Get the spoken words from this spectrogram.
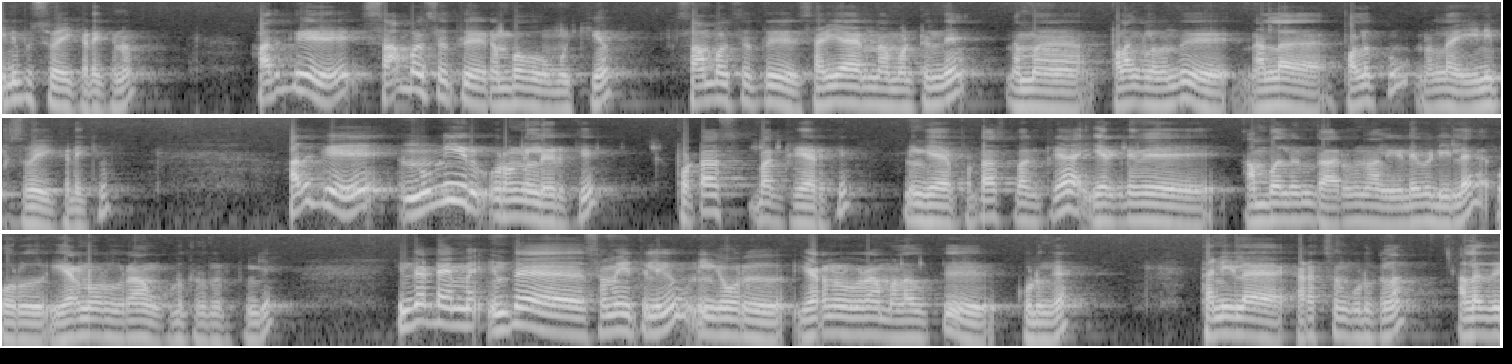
இனிப்பு சுவை கிடைக்கணும். அதுக்கு சாம்பல் சத்து ரொம்பவும் முக்கியம். சாம்பல் சத்து சரியாக இருந்தால் மட்டும்தான் நம்ம பழங்கள் வந்து நல்ல பழுக்கும் நல்ல இனிப்பு சுவை கிடைக்கும். அதுக்கு நுண்ணீர் உரங்கள் இருக்குது பொட்டாஸ் பாக்டீரியா இருக்குது நீங்கள் பொட்டாஸ் பாக்டீரியா ஏற்கனவே ஐம்பதுலேருந்து அறுபது நாள் இடைவெளியில் ஒரு இரநூறு கிராம் கொடுத்துருந்துருப்பீங்க இந்த டைம் இந்த சமயத்துலேயும் நீங்கள் ஒரு இரநூறு கிராம் அளவுக்கு கொடுங்க. தண்ணியில் கரைச்சும் கொடுக்கலாம். அல்லது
